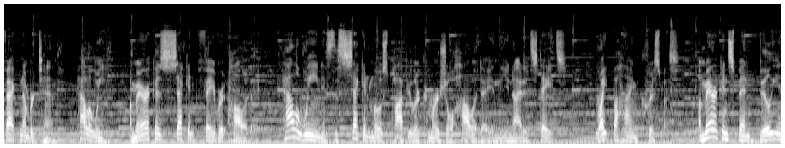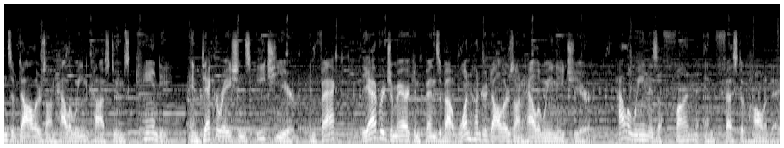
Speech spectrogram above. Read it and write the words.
Fact number 10 Halloween, America's second favorite holiday. Halloween is the second most popular commercial holiday in the United States. right behind Christmas. Americans spend billions of dollars on Halloween costumes, candy, and decorations each year. In fact, the average American spends about $100 on Halloween each year. Halloween is a fun and festive holiday,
